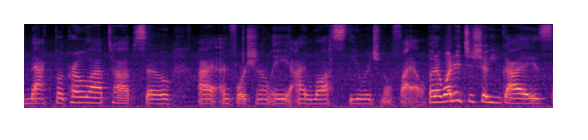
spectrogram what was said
MacBook Pro laptop, so I, unfortunately I lost the original file. But I wanted to show you guys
